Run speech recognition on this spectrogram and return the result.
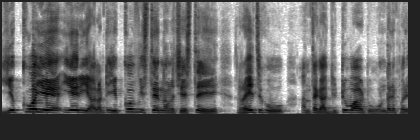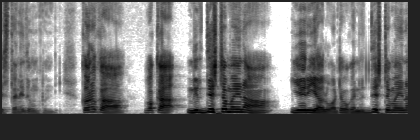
ఎక్కువ ఏ ఏరియాలు అంటే ఎక్కువ విస్తీర్ణంలో చేస్తే రైతుకు అంతగా గిట్టుబాటు ఉండని పరిస్థితి అనేది ఉంటుంది. కనుక ఒక నిర్దిష్టమైన ఏరియాలో అంటే ఒక నిర్దిష్టమైన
